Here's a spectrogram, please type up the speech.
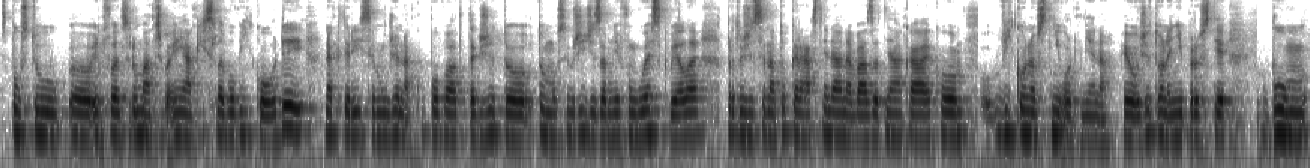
spoustu eh, influencerů má třeba i nějaký slevový kódy, na který se může nakupovat, takže to to, to musím říct, že za mě funguje skvěle, protože se na to krásně dá navázat nějaká jako výkonnostní odměna. Jo? Že to není prostě bum,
